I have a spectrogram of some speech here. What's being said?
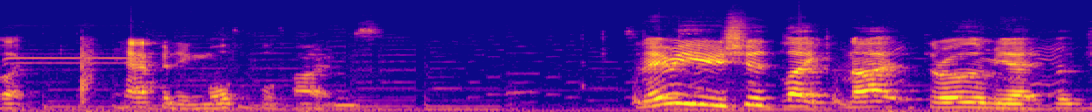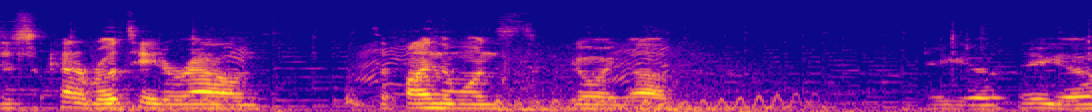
like happening multiple times. So maybe you should like not throw them yet, but just kind of rotate around to find the ones going up. There you go. There you go.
